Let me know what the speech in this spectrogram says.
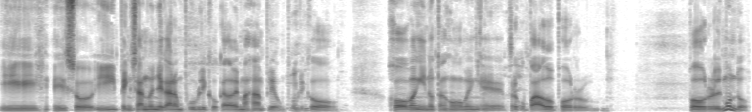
Y, eso, y pensando en llegar a un público cada vez más amplio, un público joven y no tan joven, eh, preocupado por, por el mundo,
